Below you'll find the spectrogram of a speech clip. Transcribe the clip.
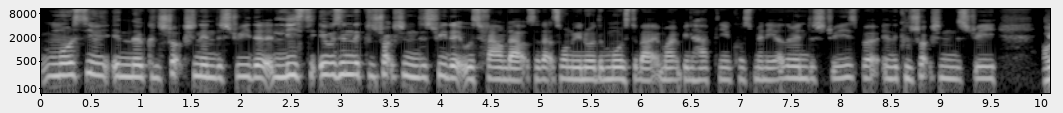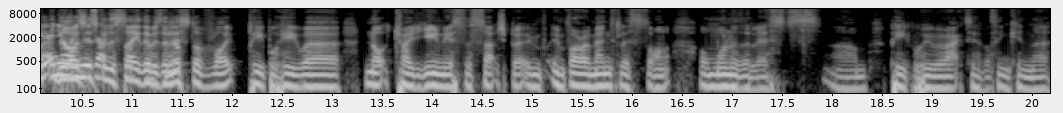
mostly in the construction industry that at least it was in the construction industry that it was found out. So that's one we know the most about. It might have been happening across many other industries, but in the construction industry, Oh, no, I was just going to say there was a list of like people who were not trade unionists as such, but en- environmentalists on on one of the lists. Um, people who were active, I think, in the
